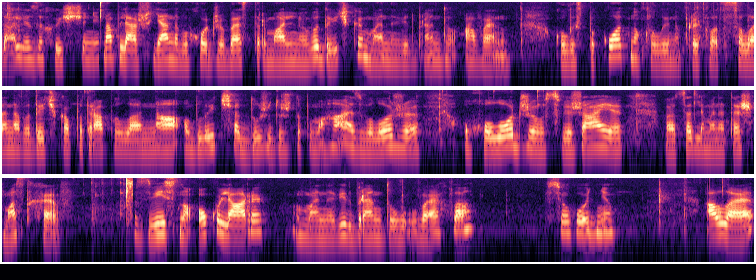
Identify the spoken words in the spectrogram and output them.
далі захищені. На пляж я не виходжу без термальної водички, в мене від бренду Aven. Коли спекотно, коли, наприклад, солена водичка потрапила на обличчя, дуже-дуже допомагає, зволожує, охолоджує, освіжає. Е, Це для мене теж must have. Звісно, окуляри у мене від бренду Вехла сьогодні. Але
